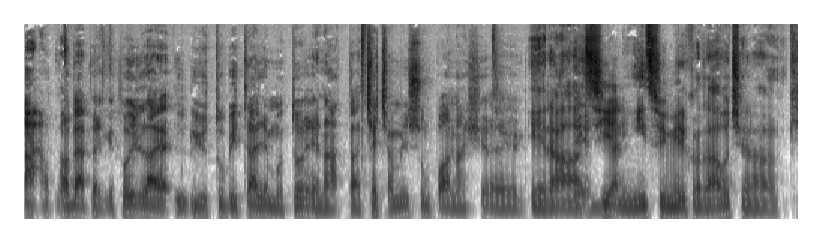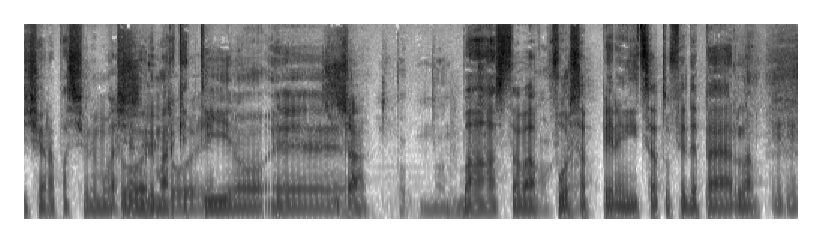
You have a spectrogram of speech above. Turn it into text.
Ah, vabbè, perché poi la YouTube Italia Motore è nata, cioè ci ha messo un po' a nascere. Era Eh, sì, all'inizio io mi ricordavo c'era chi c'era Passione Motori, Passione. Marchettino, e sa. non- basta, aveva forse appena iniziato Fede Perla. Mhm,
